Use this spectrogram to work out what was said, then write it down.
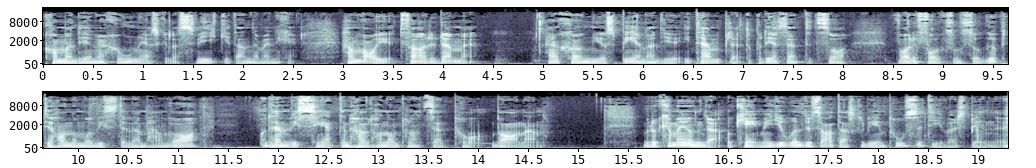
kommande generationer. Jag skulle ha svikit andra människor. Han var ju ett föredöme. Han sjöng ju och spelade ju i templet. Och på det sättet så var det folk som såg upp till honom och visste vem han var. Och den vissheten höll honom på något sätt på banan. Men då kan man ju undra, okej, okay, men Joel, du sa att det här skulle bli en positivare spin nu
